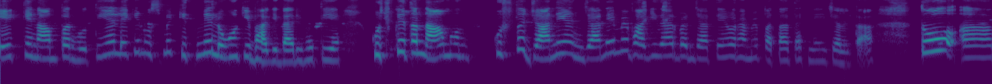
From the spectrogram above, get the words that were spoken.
एक के नाम पर होती है, लेकिन उसमें कितने लोगों की भागीदारी होती है? कुछ के तो नाम हम कुछ तो जाने अनजाने में भागीदार बन जाते हैं और हमें पता तक नहीं चलता। तो अ,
